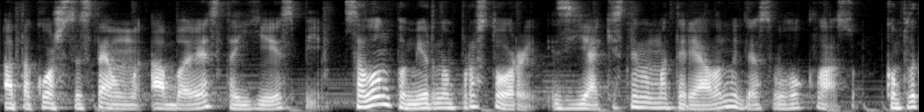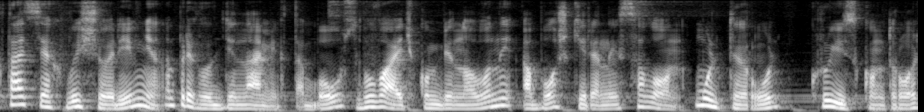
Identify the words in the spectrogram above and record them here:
а також системами ABS та ESP. Салон помірно просторий з якісними матеріалами для свого класу. В комплектаціях вищого рівня, наприклад, Dynamic та Bose, бувають комбінований або шкіряний салон, мультируль. Круїз контроль,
